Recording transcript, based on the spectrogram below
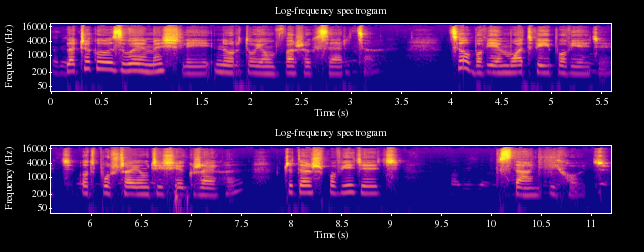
dlaczego złe myśli nurtują w waszych sercach? Co bowiem łatwiej powiedzieć? Odpuszczają ci się grzechy? Czy też powiedzieć, wstań i chodź?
